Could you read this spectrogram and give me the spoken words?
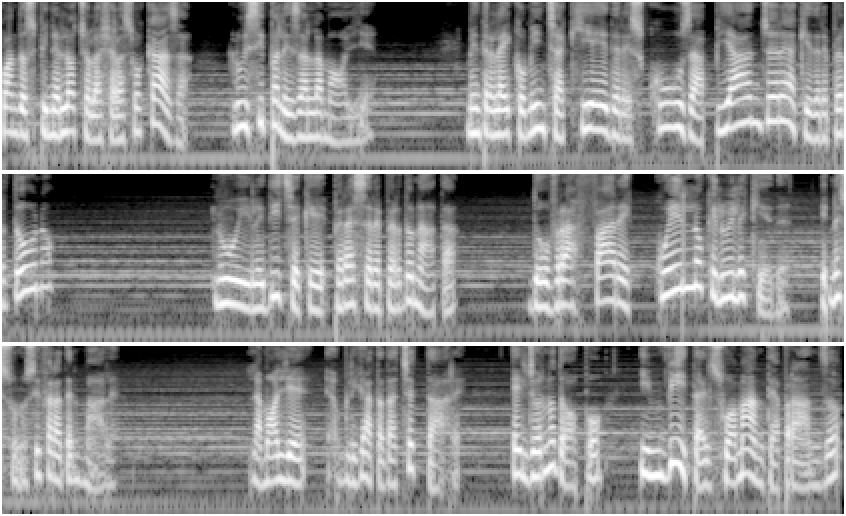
Quando Spinelloccio lascia la sua casa, lui si palesa alla moglie. Mentre lei comincia a chiedere scusa, a piangere, a chiedere perdono, lui le dice che per essere perdonata dovrà fare quello che lui le chiede e nessuno si farà del male. La moglie è obbligata ad accettare e il giorno dopo invita il suo amante a pranzo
